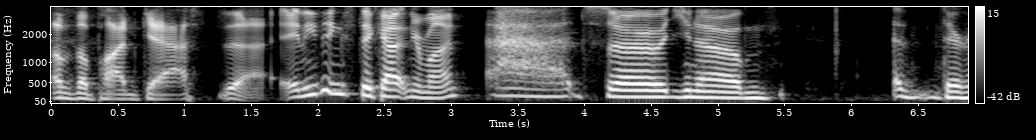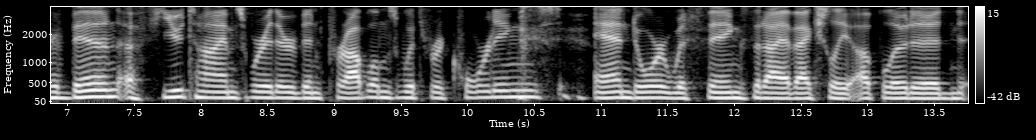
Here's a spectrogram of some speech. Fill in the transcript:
of the podcast? Uh, anything stick out in your mind? So, you know, there have been a few times where there have been problems with recordings and or with things that I have actually uploaded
